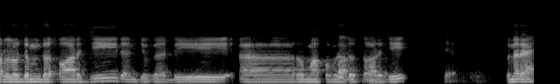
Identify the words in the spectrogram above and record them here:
perludem.org dan juga di uh, rumahpemilu.org. Ya. Benar ya?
